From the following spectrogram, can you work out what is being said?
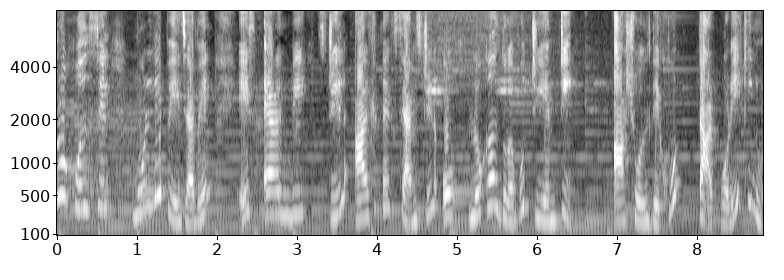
হোলসেল মূল্যে পেয়ে যাবেন S R B steel UltraTech Sam steel ও লোকাল দুর্গাপুর টিএমটি আসল দেখুন, তারপরেই কিনুন।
